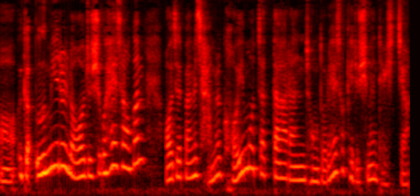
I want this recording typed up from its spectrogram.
어, 그러니까 의미를 넣어주시고 해석은 어젯밤에 잠을 거의 못 잤다라는 정도로 해석해 주시면 되시죠.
